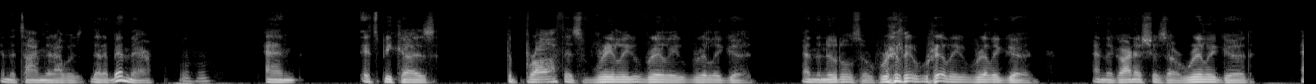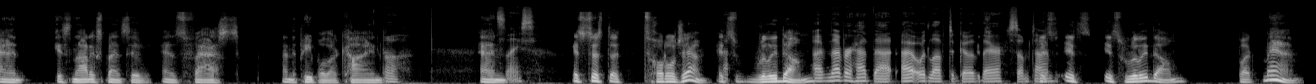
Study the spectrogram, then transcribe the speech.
in the time that I was that I've been there, mm-hmm. and it's because the broth is really, really, really good, and the noodles are really, really, really good, and the garnishes are really good, and it's not expensive and it's fast, and the people are kind. Oh, and that's nice. It's just a total gem. It's really dumb. I've never had that. I would love to go there sometime. It's it's, it's really dumb, but man,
